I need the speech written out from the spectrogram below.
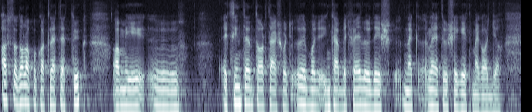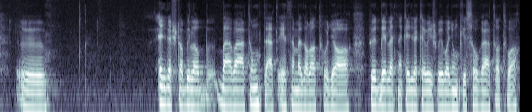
azt az alapokat letettük, ami ö, egy szinten tartás, vagy, vagy inkább egy fejlődésnek lehetőségét megadja. Ö, egyre stabilabbá váltunk, tehát értem ez alatt, hogy a földbérletnek egyre kevésbé vagyunk kiszolgáltatva,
